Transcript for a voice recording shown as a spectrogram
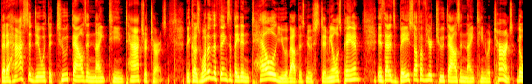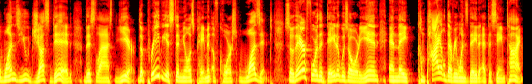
that it has to do with the 2019 tax returns. Because one of the things that they didn't tell you about this new stimulus payment is that it's based off of your 2000 2019 returns, the ones you just did this last year. The previous stimulus payment, of course, wasn't. So therefore, the data was already in and they compiled everyone's data at the same time.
